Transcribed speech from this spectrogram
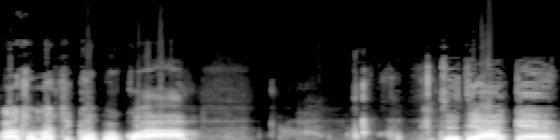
나 정말 지켜볼 거야. 지지할게.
